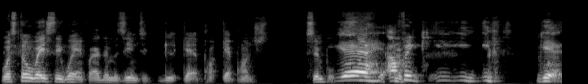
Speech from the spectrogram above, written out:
we're still basically waiting for Adam Azim to get get punched. Simple. Yeah, I think he, he- yeah,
